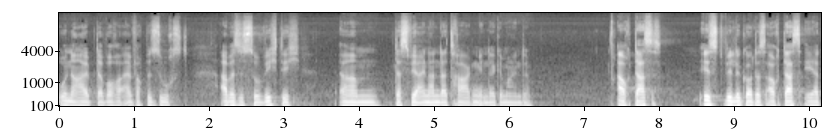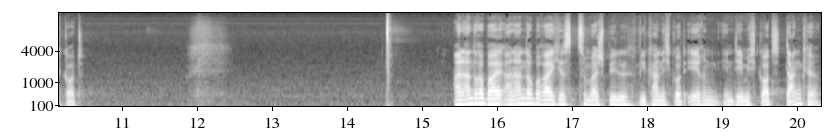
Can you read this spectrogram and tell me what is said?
innerhalb der Woche einfach besuchst. Aber es ist so wichtig, ähm, dass wir einander tragen in der Gemeinde. Auch das ist Wille Gottes, auch das ehrt Gott. Ein anderer, ein anderer Bereich ist zum Beispiel, wie kann ich Gott ehren, indem ich Gott danke.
